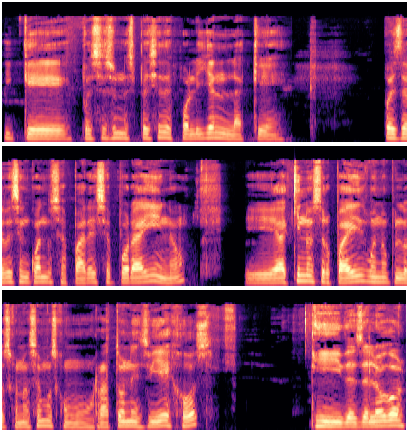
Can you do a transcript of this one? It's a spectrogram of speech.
y que pues es una especie de polilla en la que pues de vez en cuando se aparece por ahí, ¿no? Eh, aquí en nuestro país, bueno, pues los conocemos como ratones viejos, y desde luego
